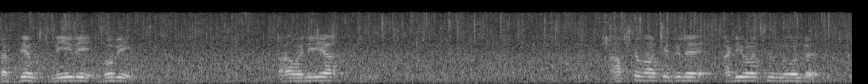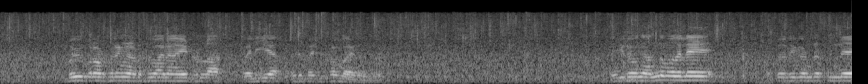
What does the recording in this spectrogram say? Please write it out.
സത്യം നീതി ഭൂമി. ആ വലിയ ആപ്തവാക്യത്തിൽ അടിയുറച്ചു നിന്നുകൊണ്ട് ഭൂമി പ്രവർത്തനങ്ങൾ നടത്തുവാനായിട്ടുള്ള വലിയ ഒരു പരിശ്രമമായിരുന്നു. എനിക്ക് തോന്നുന്നു അന്ന് മുതലേ കത്തോലിക് കോൺഗ്രസിന്റെ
